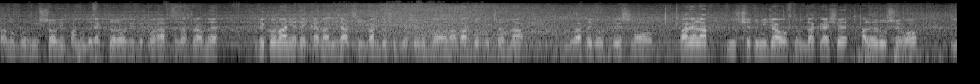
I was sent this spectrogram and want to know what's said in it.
panu burmistrzowi, panu dyrektorowi, wykonawcy za sprawne wykonanie tej kanalizacji. Bardzo się cieszymy, bo ona bardzo potrzebna, dlatego gdyż no, parę lat nic się tu nie działo w tym zakresie, ale ruszyło i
